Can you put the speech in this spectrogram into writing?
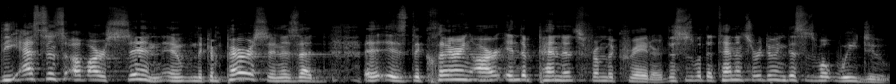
The essence of our sin in the comparison is that is declaring our independence from the Creator. This is what the tenants are doing. This is what we do.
